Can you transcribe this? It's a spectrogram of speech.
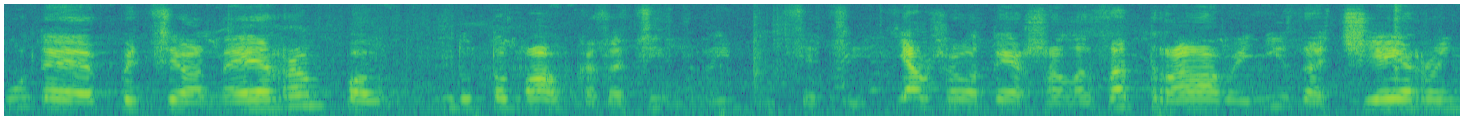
буде пенсіонерам ну, добавка за ці три місяці. Я вже одержала за травень і за червень,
